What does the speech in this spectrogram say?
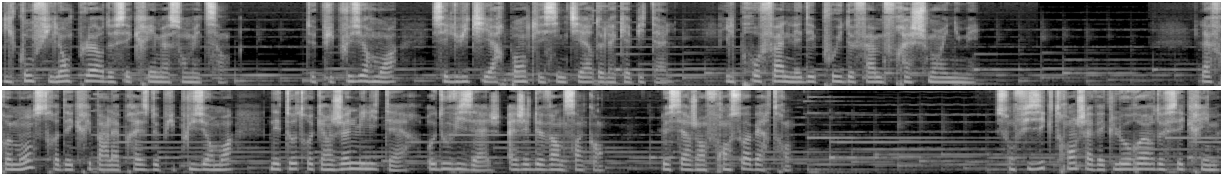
il confie l'ampleur de ses crimes à son médecin. Depuis plusieurs mois, c'est lui qui arpente les cimetières de la capitale. Il profane les dépouilles de femmes fraîchement inhumées. L'affreux monstre, décrit par la presse depuis plusieurs mois, n'est autre qu'un jeune militaire, au doux visage, âgé de 25 ans, le sergent François Bertrand. Son physique tranche avec l'horreur de ses crimes,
